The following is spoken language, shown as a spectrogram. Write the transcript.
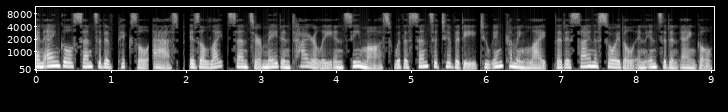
An angle-sensitive pixel ASP is a light sensor made entirely in CMOS with a sensitivity to incoming light that is sinusoidal in incident angle.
